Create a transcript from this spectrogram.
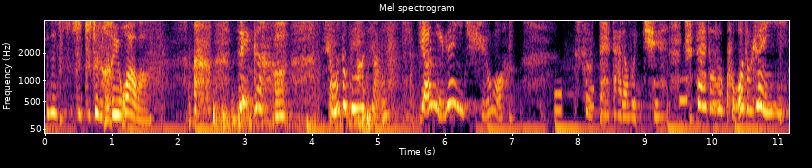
那这这这是黑话吧？嘴哥啊，什么都不要讲了，只要你愿意娶我，受再大的委屈，吃再多的苦，我都愿意。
